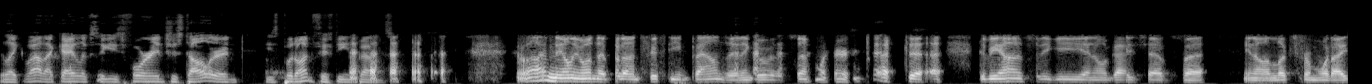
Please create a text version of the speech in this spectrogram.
like, "Wow, that guy looks like he's four inches taller and he's put on 15 pounds." well, I'm the only one that put on 15 pounds, I think, over the summer. but uh, to be honest with you, you know, guys have, uh, you know, it looks from what I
